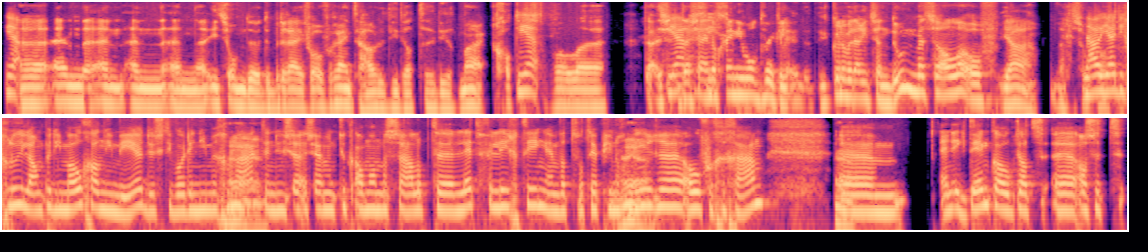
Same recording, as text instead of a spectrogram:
Ja. en, en, en, en iets om de, de bedrijven overeind te houden die dat, die dat maken. God, dat ja. is toch wel. Daar, ja, daar zijn nog geen nieuwe ontwikkelingen. Kunnen we daar iets aan doen met z'n allen? Of, ja, nou ja, die gloeilampen die mogen al niet meer. Dus die worden niet meer gemaakt. En nu zijn we natuurlijk allemaal massaal op de LED-verlichting. En wat, wat heb je nog meer uh, overgegaan? Um, en ik denk ook dat uh, als het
